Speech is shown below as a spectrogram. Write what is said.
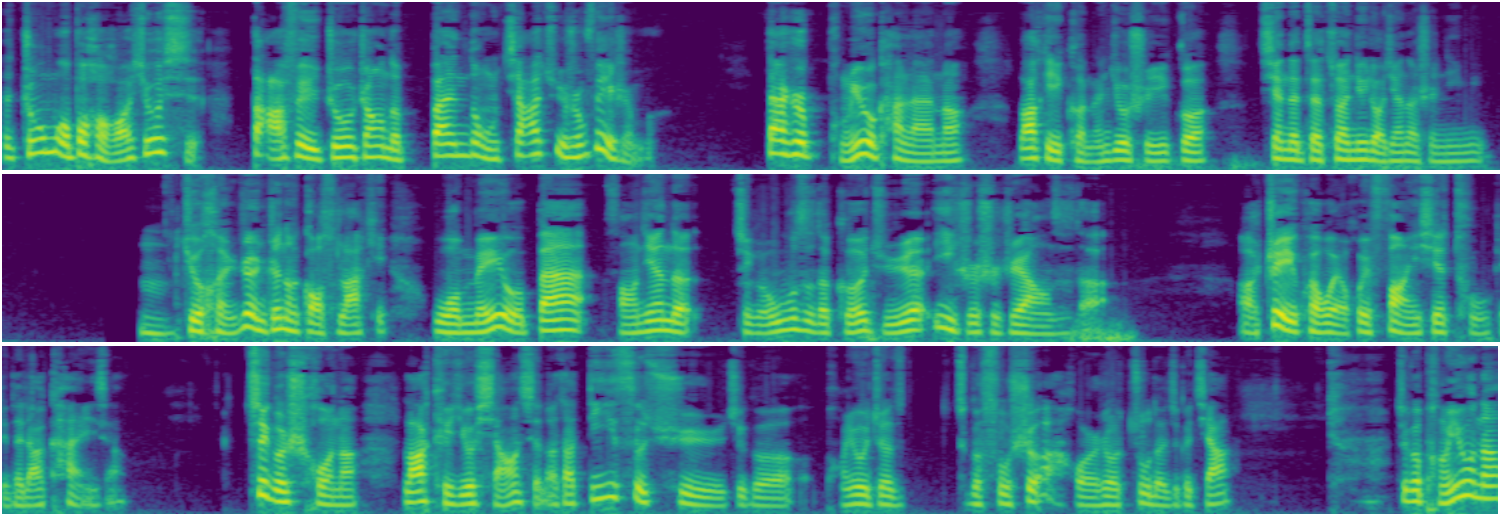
那周末不好好休息，大费周章的搬动家具是为什么？但是朋友看来呢，Lucky 可能就是一个现在在钻牛角尖的神经病。嗯，就很认真的告诉 Lucky，我没有搬房间的。这个屋子的格局一直是这样子的，啊，这一块我也会放一些图给大家看一下。这个时候呢，Lucky 就想起了他第一次去这个朋友这这个宿舍啊，或者说住的这个家。这个朋友呢，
